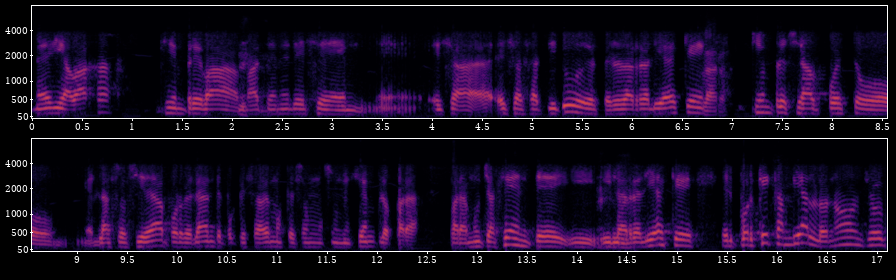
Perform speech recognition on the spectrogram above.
media baja, siempre va, va a tener ese, esa, esas actitudes, pero la realidad es que siempre se ha puesto la sociedad por delante porque sabemos que somos un ejemplo para para mucha gente y, la realidad es que el por qué cambiarlo, ¿no? Yo,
